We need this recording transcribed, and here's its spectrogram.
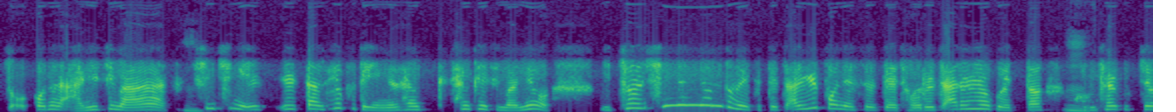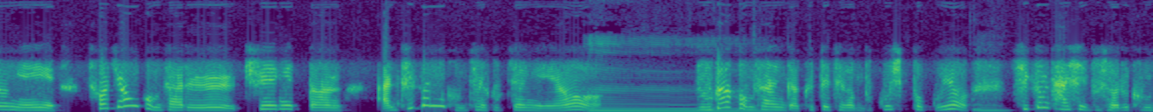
조건은 아니지만 음. 심층이 일, 단 회부돼 있는 상, 태지만요 2016년도에 그때 잘릴 뻔했을 때 저를 자르려고 했던 음. 검찰국장이 서지영 검사를 추행했던 안태근 검찰국장이에요. 음. 누가 검사인가 그때 제가 묻고 싶었고요. 음. 지금 다시 저를 검,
